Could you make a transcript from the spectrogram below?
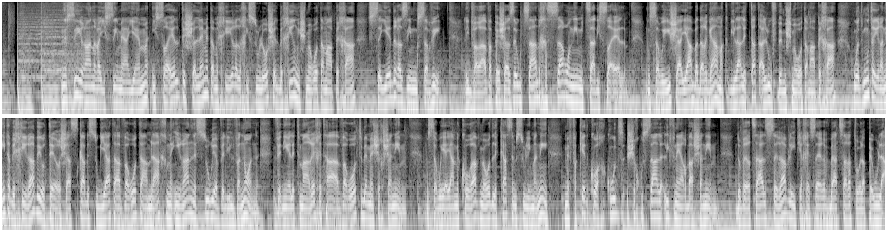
נשיא איראן ראיסי מאיים, ישראל תשלם את המחיר על חיסולו של בכיר משמרות המהפכה, סייד רזי מוסאווי. לדבריו, הפשע הזה הוא צעד חסר אונים מצד ישראל. מוסאווי, שהיה בדרגה המקבילה לתת-אלוף במשמרות המהפכה, הוא הדמות האיראנית הבכירה ביותר שעסקה בסוגיית העברות האמל"ח מאיראן לסוריה וללבנון, וניהל את מערכת ההעברות במשך שנים. מוסאווי היה מקורב מאוד לקאסם סולימני, מפקד כוח קודס שחוסל לפני ארבע שנים. דובר צה"ל סירב להתייחס הערב בהצהרתו לפעולה.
